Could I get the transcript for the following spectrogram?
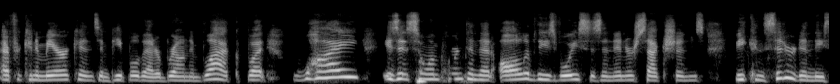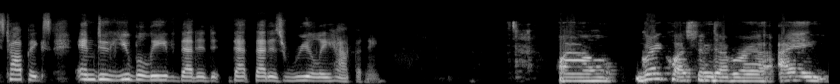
African Americans and people that are brown and black. But why is it so important that all of these voices and intersections be considered in these topics? And do you believe that it that that is really happening? Wow, great question, Deborah. I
